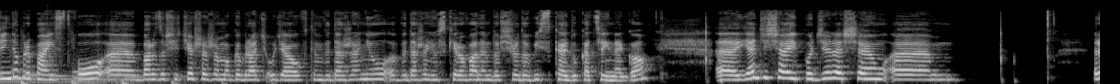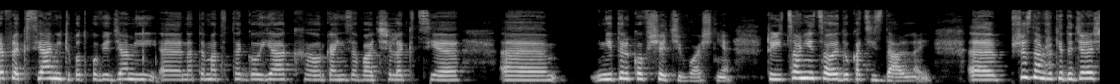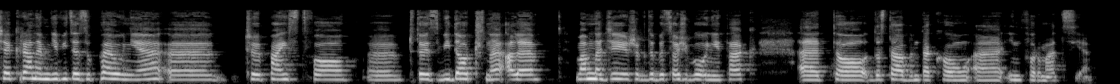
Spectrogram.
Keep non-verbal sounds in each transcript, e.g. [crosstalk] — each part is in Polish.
Dzień dobry Państwu. E, bardzo się cieszę, że mogę brać udział w tym wydarzeniu, wydarzeniu skierowanym do środowiska edukacyjnego. E, ja dzisiaj podzielę się refleksjami czy podpowiedziami e, na temat tego, jak organizować lekcje nie tylko w sieci właśnie, czyli co nieco edukacji zdalnej. Przyznam, że kiedy dzielę się ekranem, nie widzę zupełnie, czy Państwo, czy to jest widoczne, ale Mam nadzieję, że gdyby coś było nie tak, e, to dostałabym taką e, informację.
